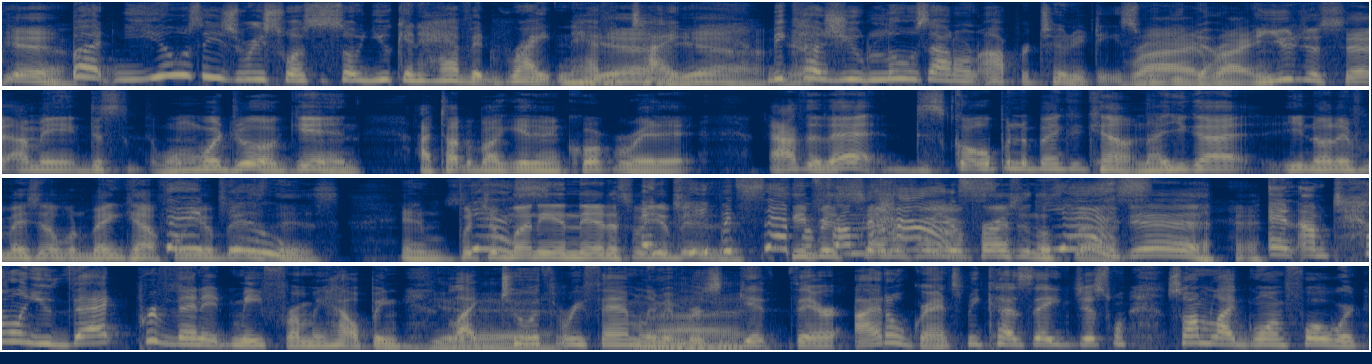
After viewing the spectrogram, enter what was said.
Yeah. But use these resources so you can have it right and have yeah, it tight. Yeah. Because yeah. you lose out on opportunities. Right, right. And you just said, I mean, just one more drill again. I talked about getting incorporated. After that, just go open a bank account. Now you got, you know, the information open a bank account for your you. business. And put yes. your money in there. That's for and your keep business. It separate keep it from separate the house. for your personal yes. stuff. Yeah. And I'm telling you, that prevented me from helping yeah. like two or three family right. members get their EIDL grants because they just want. So I'm like going forward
